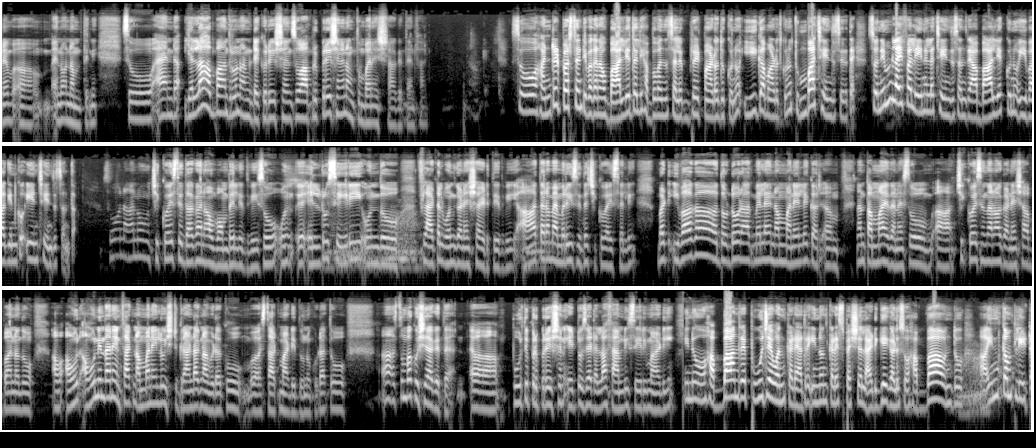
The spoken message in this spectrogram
ಏನೋ ನಂಬ್ತೀನಿ. ಸೊ ಆ್ಯಂಡ್ ಎಲ್ಲ ಹಬ್ಬ ಅಂದರೂ ನನಗೆ ಡೆಕೋರೇಷನ್ ಸೊ ಆ ಪ್ರಿಪ್ರೇಷನ್ನೇ ನಂಗೆ ತುಂಬಾ ಇಷ್ಟ ಆಗುತ್ತೆ ಇನ್ಫ್ಯಾಕ್ಟ್ ಸೊ ಹಂಡ್ರೆಡ್ ಪರ್ಸೆಂಟ್ ಇವಾಗ ನಾವು ಬಾಲ್ಯದಲ್ಲಿ ಹಬ್ಬವನ್ನು ಸೆಲೆಬ್ರೇಟ್ ಮಾಡೋದಕ್ಕೂ ಈಗ ಮಾಡೋದಕ್ಕೂ ತುಂಬ ಚೇಂಜಸ್ ಇರುತ್ತೆ. ಸೊ ನಿಮ್ಮ ಲೈಫಲ್ಲಿ ಏನೆಲ್ಲ ಚೇಂಜಸ್ ಅಂದರೆ ಆ ಬಾಲ್ಯಕ್ಕೂ ಇವಾಗಿನಗೂ ಏನು ಚೇಂಜಸ್ ಅಂತ? ಸೊ ನಾನು ಚಿಕ್ಕ ವಯಸ್ಸಿದ್ದಾಗ ನಾವು ಬಾಂಬೆಲಿದ್ವಿ ಸೊ ಎಲ್ಲರೂ ಸೇರಿ ಒಂದು ಫ್ಲ್ಯಾಟಲ್ಲಿ ಒಂದು ಗಣೇಶ ಇಡ್ತಿದ್ವಿ. ಆ ಥರ ಮೆಮರೀಸ್ ಇದೆ ಚಿಕ್ಕ ವಯಸ್ಸಲ್ಲಿ. ಬಟ್ ಇವಾಗ ದೊಡ್ಡವರಾದಮೇಲೆ ನಮ್ಮ ಮನೆಯಲ್ಲೇ ನನ್ನ ತಮ್ಮ ಇದ್ದಾನೆ. ಸೊ ಚಿಕ್ಕ ವಯಸ್ಸಿಂದ ನಾವು ಗಣೇಶ ಹಬ್ಬ ಅನ್ನೋದು ಅವ್ನು, ಅವನಿಂದಾನೇ ಇನ್ಫ್ಯಾಕ್ಟ್ ನಮ್ಮ ಮನೇಲೂ ಇಷ್ಟು ಗ್ರ್ಯಾಂಡಾಗಿ ನಾವು ಇಡೋಕ್ಕೂ ಸ್ಟಾರ್ಟ್ ಮಾಡಿದ್ದು ಕೂಡ. ತೋ ತುಂಬ ಖುಷಿಯಾಗುತ್ತೆ ಪೂರ್ತಿ ಪ್ರಿಪ್ರೇಷನ್ ಎ ಟು ಝೆಡ್ ಎಲ್ಲ ಫ್ಯಾಮಿಲಿ ಸೇರಿ ಮಾಡಿ. ಇನ್ನು ಹಬ್ಬ ಅಂದರೆ ಪೂಜೆ ಒಂದು ಕಡೆ, ಆದರೆ ಇನ್ನೊಂದು ಕಡೆ ಸ್ಪೆಷಲ್ ಅಡುಗೆಗಳು. ಸೊ ಹಬ್ಬ ಒಂದು ಇನ್ಕಂಪ್ಲೀಟ್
